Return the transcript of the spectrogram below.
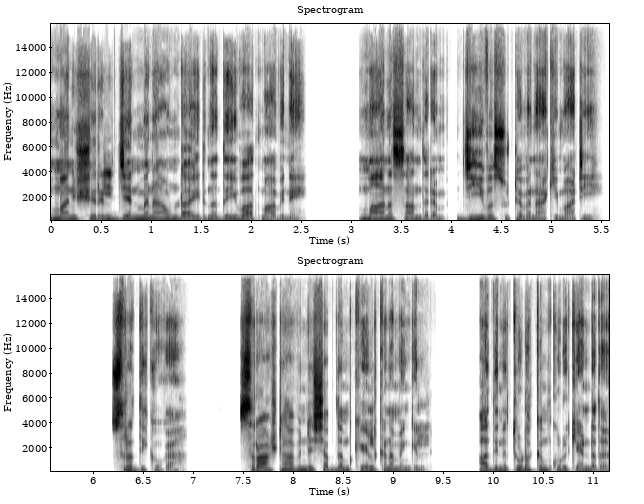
മനുഷ്യരിൽ ജന്മനാ ഉണ്ടായിരുന്ന ദൈവാത്മാവിനെ മാനസാന്തരം ജീവസുറ്റവനാക്കി മാറ്റി. ശ്രദ്ധിക്കുക സ്രാഷ്ടാവിന്റെ ശബ്ദം കേൾക്കണമെങ്കിൽ അതിന് തുടക്കം കുറിക്കേണ്ടത്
